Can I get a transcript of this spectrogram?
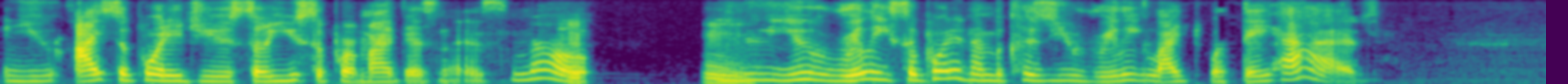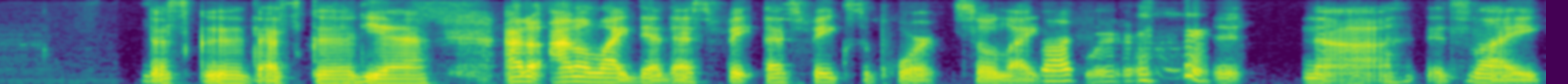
you I supported you so you support my business. No. Mm. You you really supported them because you really liked what they had. That's good. That's good. Yeah. I don't I don't like that. That's fake that's fake support. So like Exactly. it, nah, it's like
